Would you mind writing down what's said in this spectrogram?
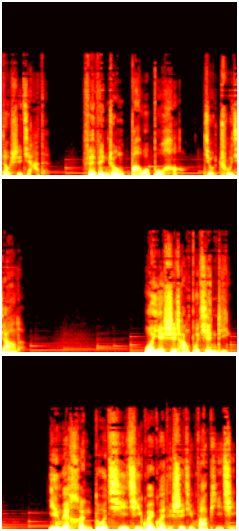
都是假的，分分钟把握不好就出家了。我也时常不坚定，因为很多奇奇怪怪的事情发脾气。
